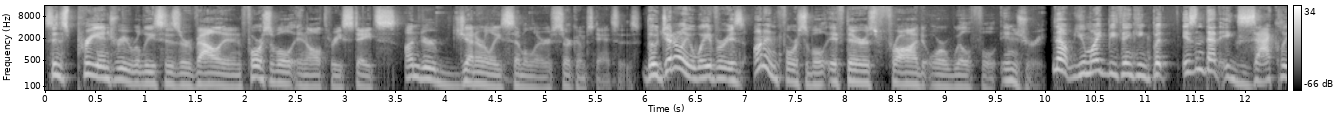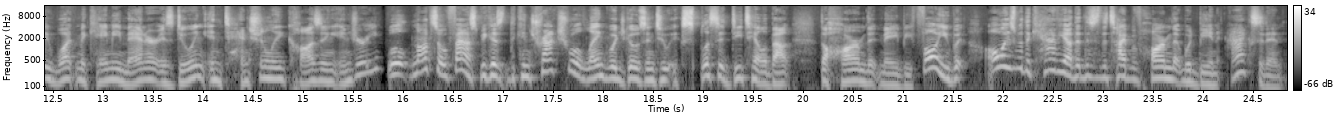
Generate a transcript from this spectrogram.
since pre injury releases are valid and enforceable in all three states under generally similar circumstances. Though generally a waiver is unenforceable if there's fraud or willful injury. Now, you might be thinking, but isn't that exactly what McKamey Manor is doing, intentionally causing injury? Well, not so fast, because the contractual language goes into explicit detail about the harm that may befall you, but always with the caveat that this is the type of harm that would be an accident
